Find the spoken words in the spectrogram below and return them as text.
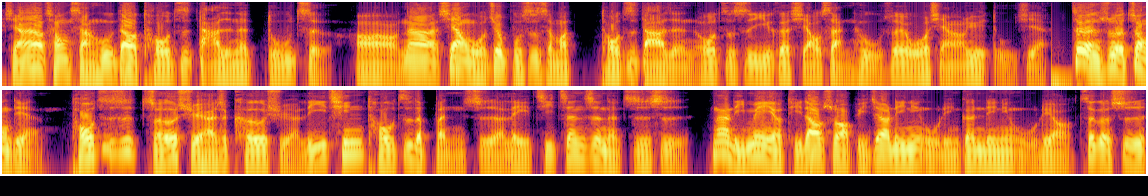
想要从散户到投资达人的读者哦。那像我就不是什么投资达人，我只是一个小散户，所以我想要阅读一下这本书的重点。投资是哲学还是科学？厘清投资的本质啊，累积真正的知识。那里面有提到说，比较零零五零跟零零五六，这个是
